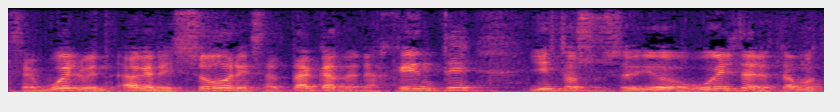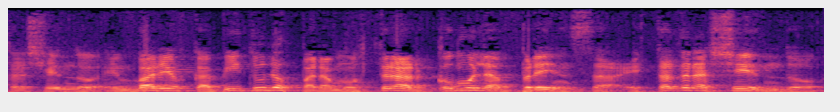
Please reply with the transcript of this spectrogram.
se vuelven agresores, atacan a la gente y esto sucedió de vuelta, lo estamos trayendo en varios capítulos para mostrar cómo la prensa está trayendo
